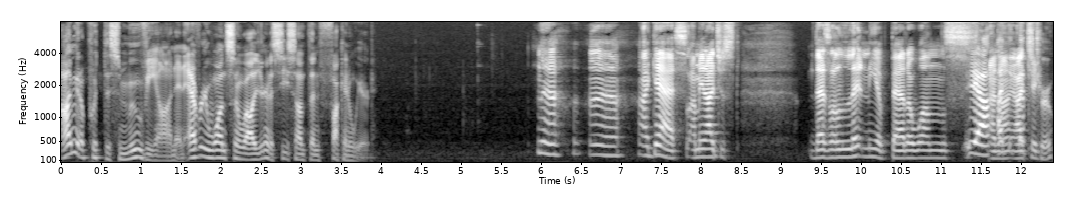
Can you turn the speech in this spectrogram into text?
I'm gonna put this movie on, and every once in a while you're gonna see something fucking weird. Yeah, uh, I guess. I mean, I just there's a litany of better ones. Yeah, and I think that's could- true.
